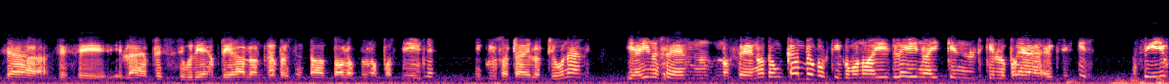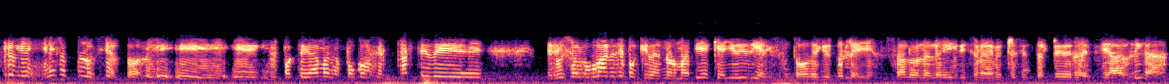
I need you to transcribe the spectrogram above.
o sea, se, las empresas de seguridad privada lo han representado en todos los planos posibles, incluso a través de los tribunales, y ahí no se, no se denota un cambio porque como no hay ley, no hay quien, quien lo pueda existir. Así que yo creo que en eso está lo cierto. Eh, eh, eh, el porte de armas tampoco va a ser parte de, de los guardias porque las normativas que hay hoy día, que son todos decretos leyes, salvo la ley 19.303 de la identidad obligada,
